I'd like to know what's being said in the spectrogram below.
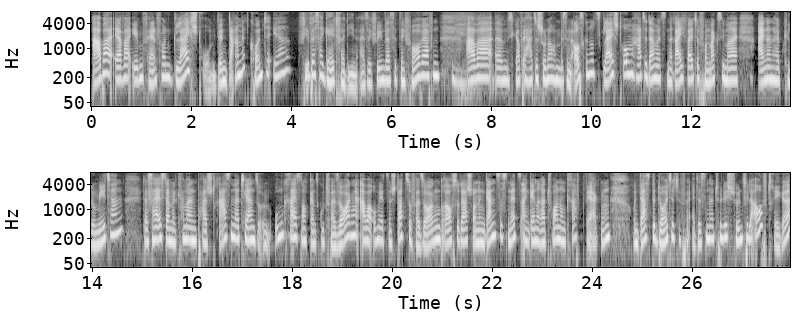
Aber er war eben Fan von Gleichstrom, denn damit konnte er viel besser Geld verdienen. Also ich will ihm das jetzt nicht vorwerfen, mhm. aber ähm, ich glaube, er hatte schon auch ein bisschen ausgenutzt. Gleichstrom hatte damals eine Reichweite von maximal eineinhalb Kilometern. Das heißt, damit kann man ein paar Straßenlaternen so im Umkreis noch ganz gut versorgen. Aber um jetzt eine Stadt zu versorgen, brauchst du da schon ein ganzes Netz an Generatoren und Kraftwerken. Und das bedeutete für Edison natürlich schön viele Aufträge.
